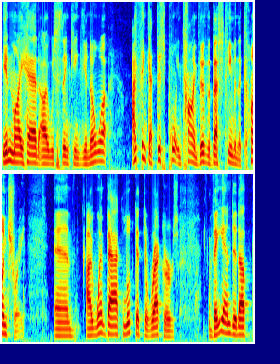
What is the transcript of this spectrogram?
in my head, I was thinking, you know what? I think at this point in time, they're the best team in the country. And I went back, looked at the records. They ended up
